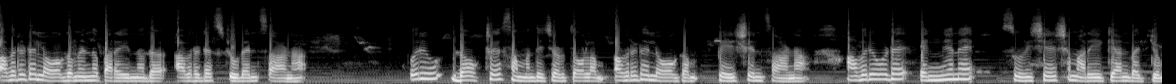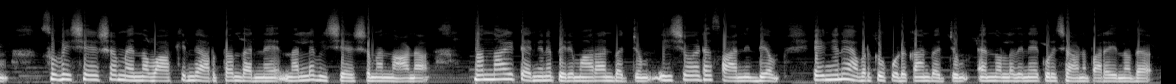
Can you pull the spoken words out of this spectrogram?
അവരുടെ ലോകമെന്ന് പറയുന്നത് അവരുടെ സ്റ്റുഡൻസ് ആണ്. ഒരു ഡോക്ടറെ സംബന്ധിച്ചിടത്തോളം അവരുടെ ലോകം പേഷ്യൻസ് ആണ്. അവരോട് എങ്ങനെ സുവിശേഷം അറിയിക്കാൻ പറ്റും? സുവിശേഷം എന്ന വാക്കിന്റെ അർത്ഥം തന്നെ നല്ല വിശേഷമെന്നാണ് നന്നായിട്ട് എങ്ങനെ പെരുമാറാൻ പറ്റും? ഈശോയുടെ സാന്നിധ്യം എങ്ങനെ അവർക്ക് കൊടുക്കാൻ പറ്റും? എന്നുള്ളതിനെക്കുറിച്ചാണ് പറയുന്നത്.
